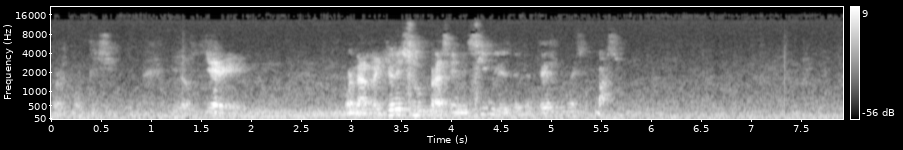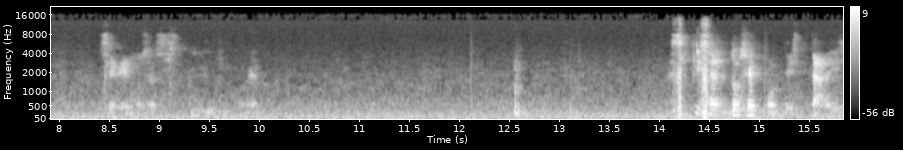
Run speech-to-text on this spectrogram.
cuerpo físico y nos lleve por las regiones suprasensibles del eterno espacio. Seremos asistidos por él. Así que esas doce potestades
